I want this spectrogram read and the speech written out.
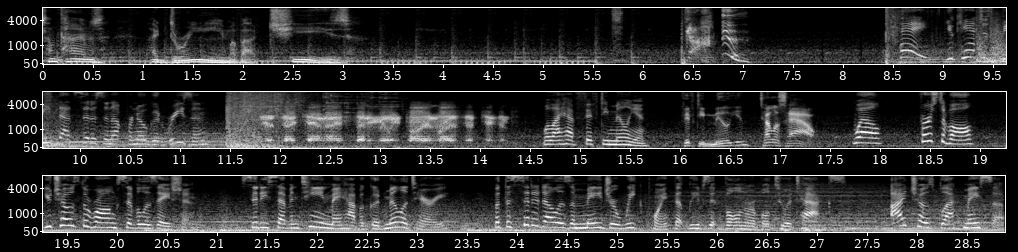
Sometimes I dream about cheese. Hey, you can't just beat that citizen up for no good reason. Yes, I can. I spent a million fine lives at kingdoms. Well, I have 50 million. 50 million? Tell us how. Well, first of all, you chose the wrong civilization. City 17 may have a good military, but the Citadel is a major weak point that leaves it vulnerable to attacks. I chose Black Mesa,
